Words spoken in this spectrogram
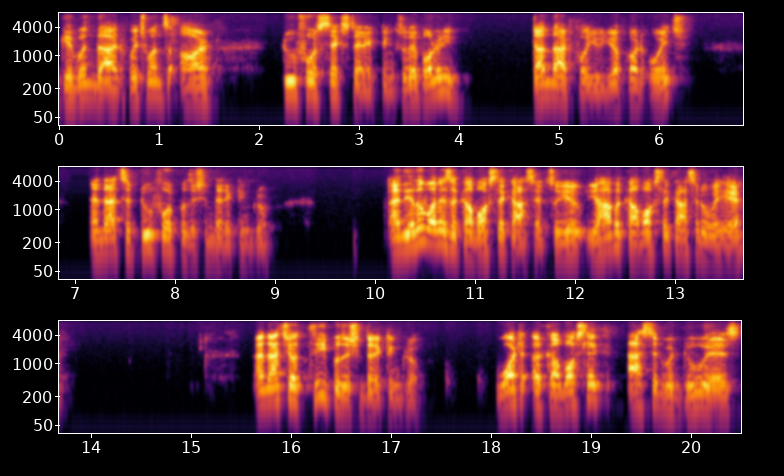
given that which ones are 246 directing. So they've already done that for you. You have got OH, and that's a 2-4 position directing group. And the other one is a carboxylic acid. So you, you have a carboxylic acid over here, and that's your three position directing group. What a carboxylic acid would do is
